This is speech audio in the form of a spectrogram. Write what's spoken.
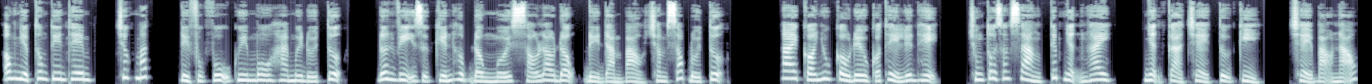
Ông Nghiệp thông tin thêm, trước mắt, để phục vụ quy mô 20 đối tượng, đơn vị dự kiến hợp đồng mới 6 lao động để đảm bảo chăm sóc đối tượng. Ai có nhu cầu đều có thể liên hệ, chúng tôi sẵn sàng tiếp nhận ngay, nhận cả trẻ tự kỷ, trẻ bạo não.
